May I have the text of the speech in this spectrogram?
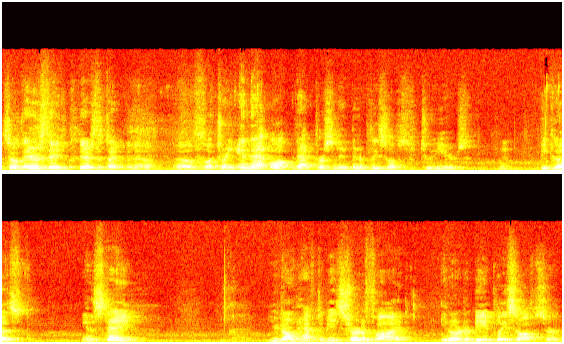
So there's the there's the type Yeah. of uh, training, and that that person had been a police officer for two years, because in the state you don't have to be certified in order to be a police officer,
